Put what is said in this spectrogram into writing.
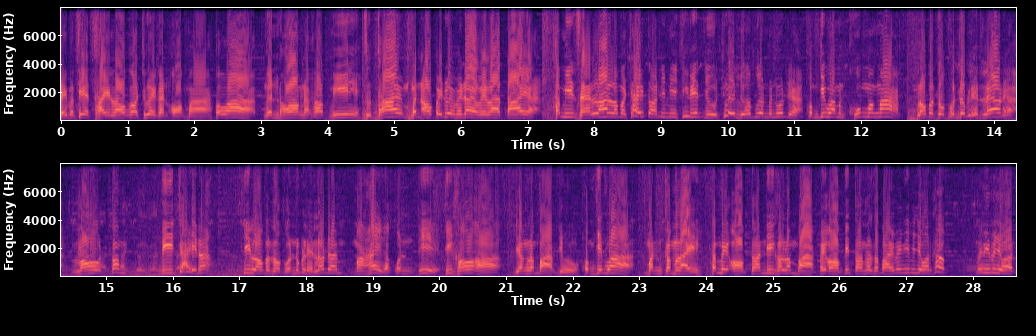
ในประเทศไทยเราก็ช่วยกันออกมา เพราะว่าเงินทองนะครับมีสุดท้ายมันเอาไปด้วยไม่ได้เวลาตายอะถ้ามีแสนล้านเรามาใช้ตอนที่มีชีวิตอยู่ช่วยเหลือเพื่อนมนุษย์เนี่ยผมคิดว่ามันคุ้มมากๆ เราประสบผลสำเร็จแล้วเนี่ยเราต้องดีใจนะที่เราประสบผลสำเร็จแล้วได้มาให้กับคนที่ที่เขาอ่ายังลำบากอยู่ ผมคิดว่ามันกำไรถ้าไม่ออกตอนที่เขาลำบากไปออกที่ตอนเขาสบายไม่มีประโยชน์ครับ ไม่มีประโยชน์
